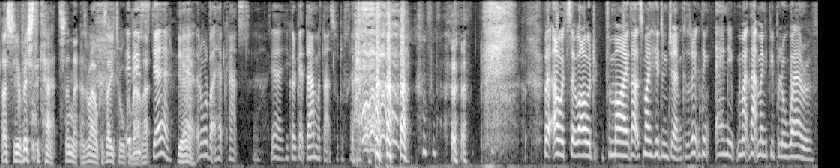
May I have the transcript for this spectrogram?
That's the Aristocats, isn't it, as well? Because they talk It about is, that. yeah, yeah, Yeah. They're all about hep cats. Yeah, you've got to get down with that sort of thing. but I would, so I would, for my, that's my hidden gem because I don't think any ma- that many people are aware of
